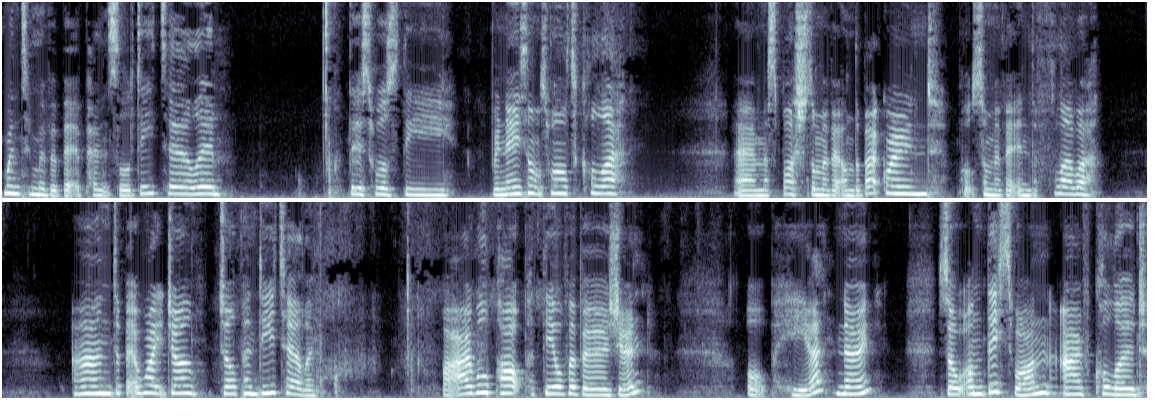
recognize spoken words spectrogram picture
Went in with a bit of pencil detailing. This was the Renaissance watercolour. Um, I splashed some of it on the background, put some of it in the flower and a bit of white gel, gel pen detailing. But I will pop the other version up here now. So on this one, I've coloured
